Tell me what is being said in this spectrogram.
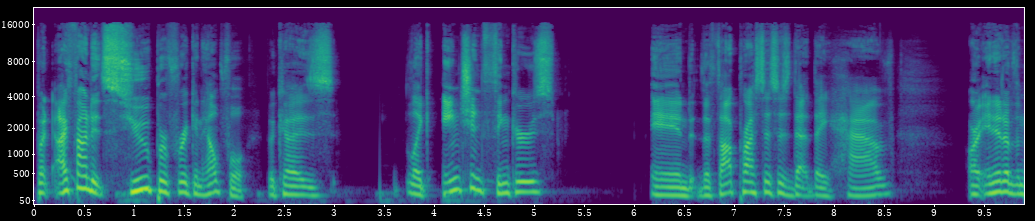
but I found it super freaking helpful because, like, ancient thinkers and the thought processes that they have are in it of them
